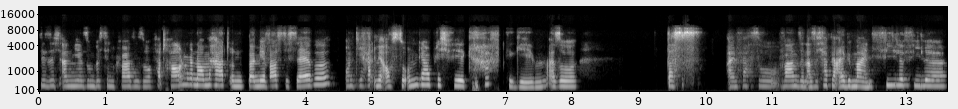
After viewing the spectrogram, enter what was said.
sie sich an mir so ein bisschen quasi so Vertrauen genommen hat. Und bei mir war es dasselbe. Und die hat mir auch so unglaublich viel Kraft gegeben. Also das ist einfach so Wahnsinn. Also ich habe ja allgemein viele, viele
